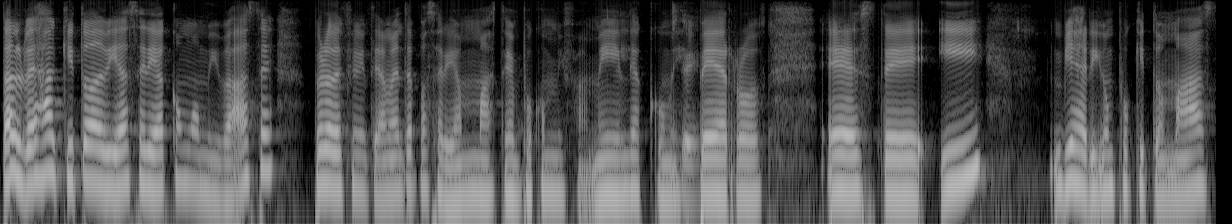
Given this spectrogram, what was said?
Tal vez aquí todavía sería como mi base, pero definitivamente pasaría más tiempo con mi familia, con mis Sí. perros, este, y viajaría un poquito más.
